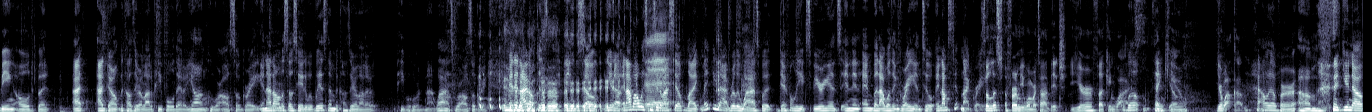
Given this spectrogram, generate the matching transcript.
being old, but I I don't because there are a lot of people that are young who are also gray, and I don't mm-hmm. associate it with wisdom because there are a lot of people who are not wise who are also gray, and then I don't. Cause, and so you know, and I've always considered myself like maybe not really wise, but definitely experienced, and then and but I wasn't gray until, and I'm still not gray. so let's affirm you one more time, bitch. You're fucking wise. well, thank, you. You're welcome. However, um, you know,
